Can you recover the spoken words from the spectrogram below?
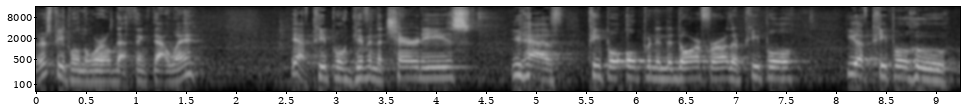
there's people in the world that think that way. You have people giving the charities. You have people opening the door for other people. You have people who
